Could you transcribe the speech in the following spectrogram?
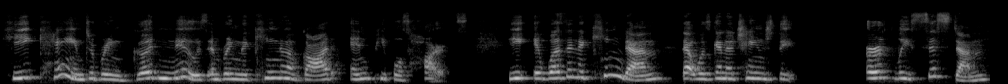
He came to bring good news and bring the kingdom of God in people's hearts. He, it wasn't a kingdom that was going to change the earthly system,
